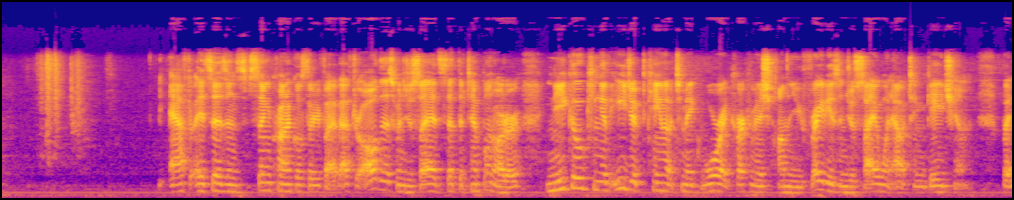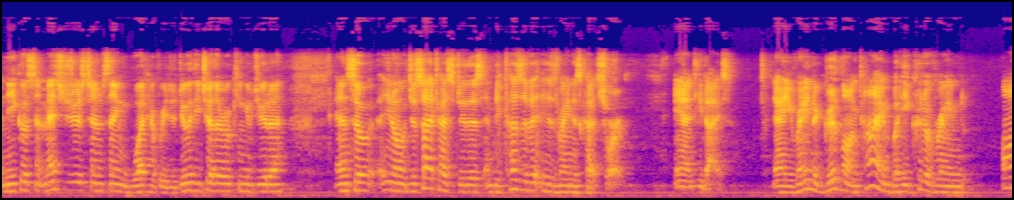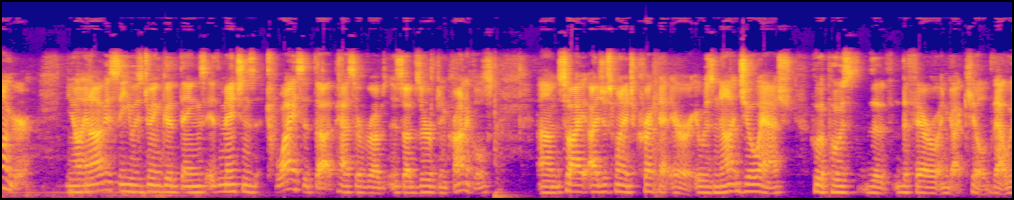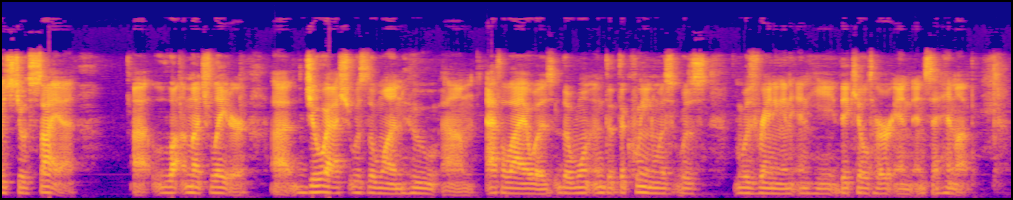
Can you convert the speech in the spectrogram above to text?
after it says in 2 Chronicles 35, after all this, when Josiah had set the temple in order, Necho, king of Egypt, came out to make war at Carchemish on the Euphrates, and Josiah went out to engage him. But Necho sent messengers to him, saying, What have we to do with each other, O king of Judah? And so, you know, Josiah tries to do this, and because of it, his reign is cut short, and he dies. Now, he reigned a good long time, but he could have reigned longer. You know, and obviously he was doing good things. It mentions twice that the Passover is observed in Chronicles. Um, so I, I just wanted to correct that error. It was not Joash who opposed the, the Pharaoh and got killed. That was Josiah uh, much later. Uh, Joash was the one who um, Athaliah was the one the, the queen was was was reigning and, and he they killed her and, and set him up.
